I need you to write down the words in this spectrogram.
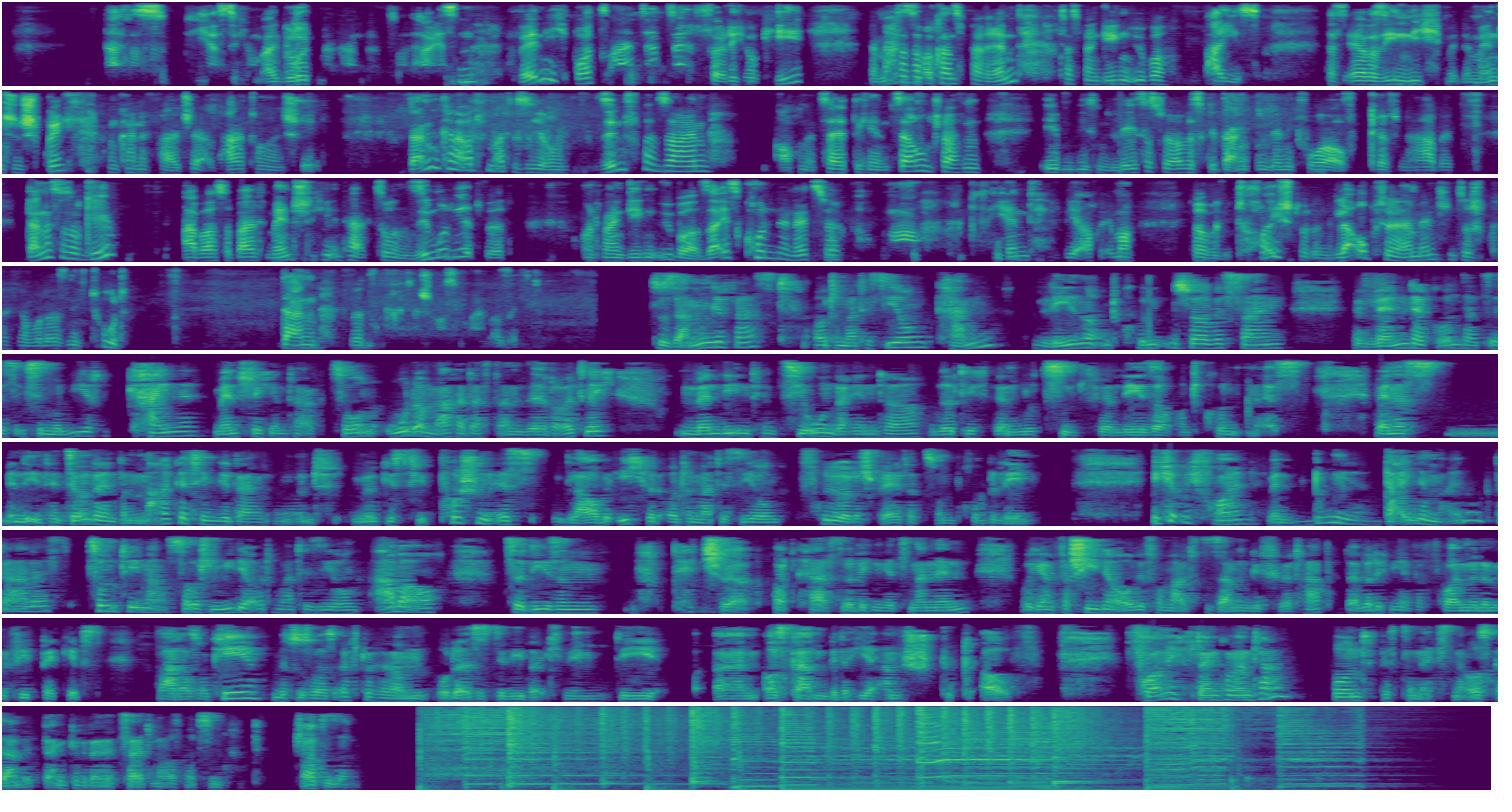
dass es hier sich um Algorithmen soll heißen, wenn ich Bots einsetze, völlig okay, dann macht das aber transparent, dass mein Gegenüber weiß, dass er oder sie nicht mit einem Menschen spricht und keine falsche Erwartung entsteht. Dann kann Automatisierung sinnvoll sein, auch eine zeitliche Entzerrung schaffen, eben diesen Laserservice-Gedanken, den ich vorher aufgegriffen habe. Dann ist es okay, aber sobald menschliche Interaktion simuliert wird und mein Gegenüber, sei es Kunde, Netzwerkpartner, Klient, wie auch immer, darüber getäuscht wird und glaubt, mit einem Menschen zu sprechen, aber das nicht tut, dann wird es kritisch aus meiner Sicht. Zusammengefasst, Automatisierung kann Leser- und Kundenservice sein, wenn der Grundsatz ist, ich simuliere keine menschliche Interaktion oder mache das dann sehr deutlich und wenn die Intention dahinter wirklich der Nutzen für Leser und Kunden ist. Wenn es, wenn die Intention dahinter Marketinggedanken und möglichst viel Pushen ist, glaube ich, wird Automatisierung früher oder später zum Problem. Ich würde mich freuen, wenn du mir deine Meinung da lässt zum Thema Social Media Automatisierung, aber auch zu diesem Patchwork Podcast, würde ich ihn jetzt mal nennen, wo ich einfach verschiedene Audioformate zusammengeführt habe. Da würde ich mich einfach freuen, wenn du mir Feedback gibst, war das okay? Müsstest du sowas öfter hören? Oder ist es dir lieber, ich nehme die ähm, Ausgaben wieder hier am Stück auf? Ich freue mich auf deinen Kommentar und bis zur nächsten Ausgabe. Danke für deine Zeit und Aufmerksamkeit. Ciao zusammen.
